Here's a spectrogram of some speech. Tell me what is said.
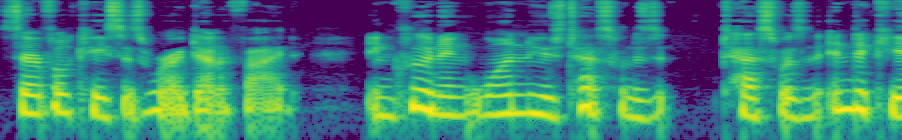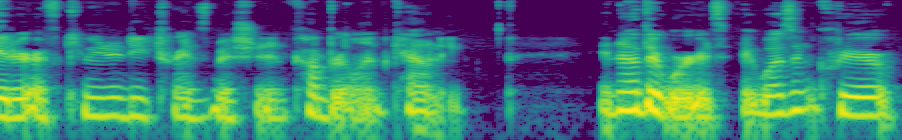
several cases were identified, including one whose test was, test was an indicator of community transmission in Cumberland County. In other words, it wasn't clear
